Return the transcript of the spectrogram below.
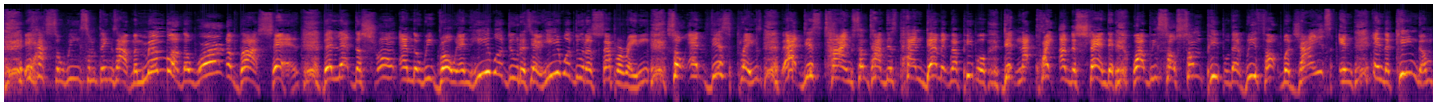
It has to weed some things out. Remember, the word of God says that let the strong and the weak grow, and He will do this here. He will do the separating. So at this place, at this time, sometimes this pandemic where people did not quite understand it, why we saw some people that we thought were giants in, in the kingdom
